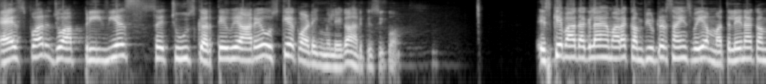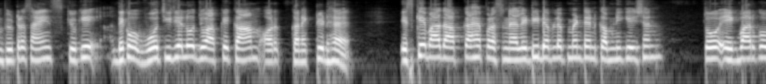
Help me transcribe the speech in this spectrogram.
एज पर जो आप प्रीवियस से चूज़ करते हुए आ रहे हो, उसके अकॉर्डिंग मिलेगा हर किसी को। इसके बाद अगला है हमारा कंप्यूटर साइंस भैया, मत लेना कंप्यूटर साइंस क्योंकि देखो, वो चीज़ें लो जो आपके काम और कनेक्टेड है। इसके बाद आपका है पर्सनैलिटी डेवलपमेंट एंड कम्युनिकेशन तो एक बार को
